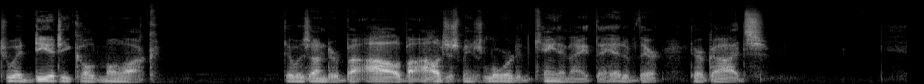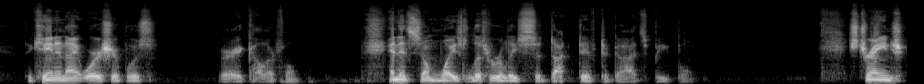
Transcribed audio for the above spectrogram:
to a deity called Moloch that was under Baal. Baal just means Lord in Canaanite, the head of their, their gods. The Canaanite worship was very colorful and in some ways literally seductive to God's people. Strange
